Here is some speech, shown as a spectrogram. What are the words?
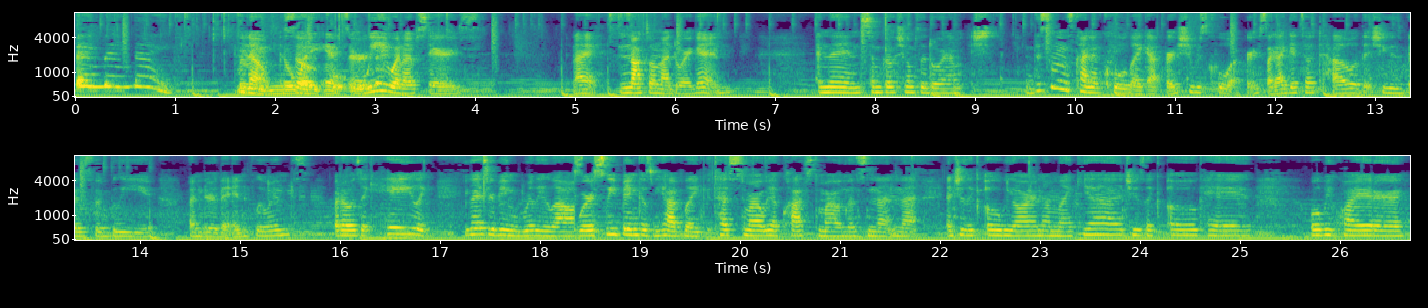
bang, bang, bang. No, nobody so answered. We went upstairs and I knocked on that door again. And then some girl, she comes to the door and I'm, she, this one's kind of cool like at first. She was cool at first. Like I get to tell that she was visibly under the influence. But I was like, hey, like you guys are being really loud. We're sleeping because we have like tests tomorrow, we have class tomorrow and this and that and that. And she's like, oh, we are. And I'm like, yeah. And she's like, oh, okay, we'll be quieter.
